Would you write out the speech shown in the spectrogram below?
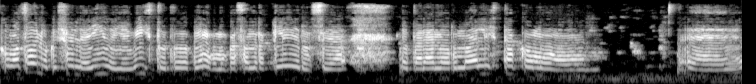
Como todo lo que yo he leído y he visto, todo como Cassandra Clare, o sea, lo paranormal está como eh,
